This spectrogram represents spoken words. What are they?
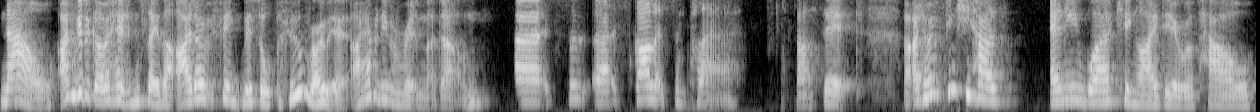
now I'm gonna go ahead and say that I don't think this. will Who wrote it? I haven't even written that down. Uh, so, uh, Scarlett St. Clair. That's it. Uh, I don't think she has any working idea of how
